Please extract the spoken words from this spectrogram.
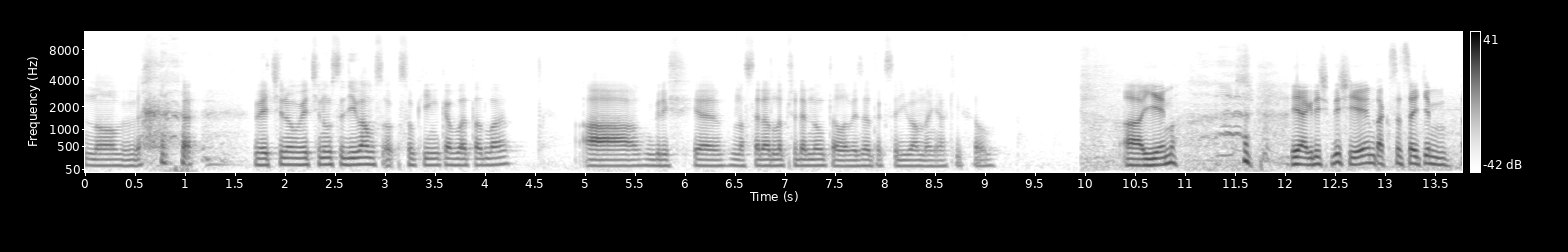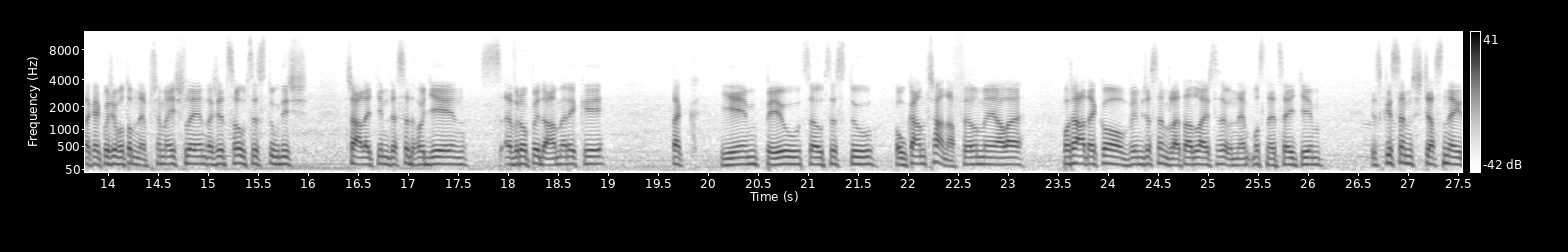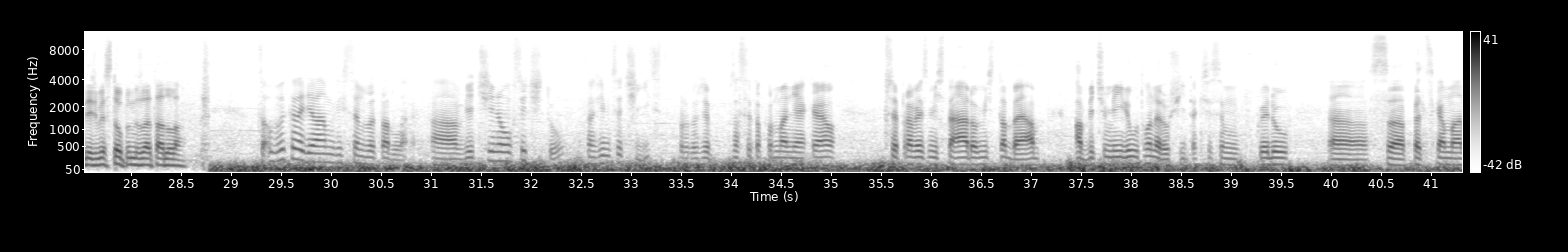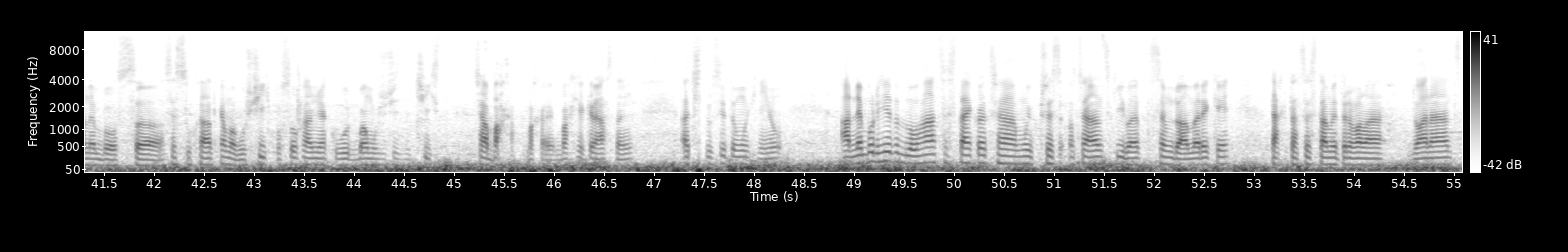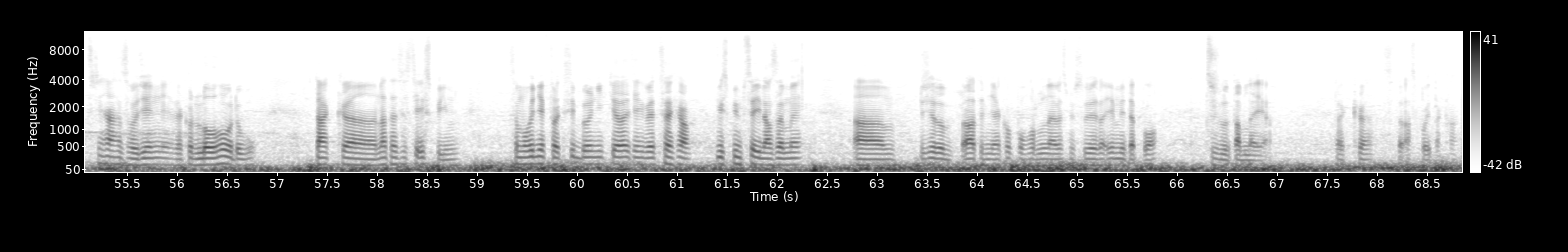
No, většinou, většinou se dívám z, okýnka v letadle a když je na sedadle přede mnou televize, tak se dívám na nějaký film. Uh, jim. Já, když, když jim, tak se cítím tak jako, že o tom nepřemýšlím, takže celou cestu, když třeba letím 10 hodin z Evropy do Ameriky, tak jim, piju celou cestu, koukám třeba na filmy, ale pořád jako vím, že jsem v letadle, že se ne, moc necítím. Vždycky jsem šťastný, když vystoupím z letadla. Co obvykle dělám, když jsem v letadle? A většinou si čtu, snažím se číst, protože zase to forma nějakého přepravy z místa A do místa B a, a většinou nikdo u toho neruší, takže jsem v klidu uh, s peckama nebo s, se sluchátkama v uších, poslouchám nějakou hudbu a můžu číst, číst třeba Bacha. Bacha Bach je krásný a čtu si tomu knihu. A nebo když je to dlouhá cesta, jako je třeba můj přes oceánský let sem do Ameriky, tak ta cesta mi trvala 12-13 hodin, jako dlouhou dobu, tak uh, na té cestě i spím jsem hodně flexibilní v těchto těch věcech a vyspím se i na zemi, a, je to relativně jako pohodlné ve smyslu, že je mi teplo, což letadle je. Tak se to dá spojit takhle.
